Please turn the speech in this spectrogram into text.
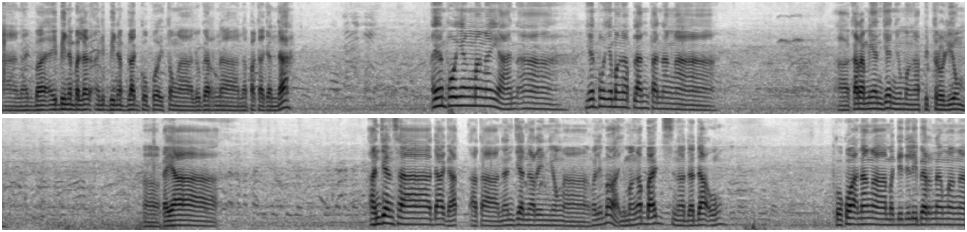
ah, nagba, ay binablog, binablog ko po itong ah, lugar na napakaganda. Ayan po yung mga yan. Ah, yan po yung mga planta ng ah, ah, karamihan dyan, yung mga petroleum. Ah, kaya andyan sa dagat at ah, nandyan na rin yung uh, halimbawa, yung mga birds na dadaong kukuha ng ah, magde-deliver ng mga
